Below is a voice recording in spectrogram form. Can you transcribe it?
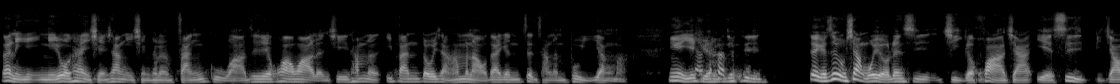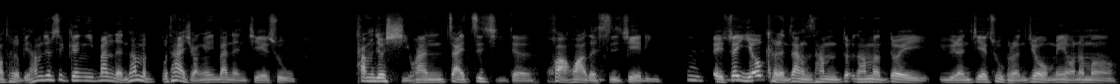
那你你如果看以前，像以前可能反骨啊这些画画人，其实他们一般都会讲他们脑袋跟正常人不一样嘛，因为也许他们就是对。可是我像我有认识几个画家，也是比较特别，他们就是跟一般人，他们不太喜欢跟一般人接触，他们就喜欢在自己的画画的世界里，嗯，对，所以也有可能这样子，他们对他们对与人接触可能就没有那么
